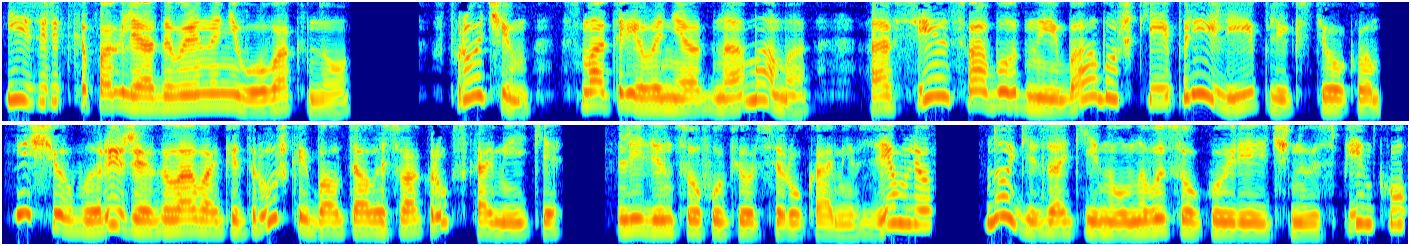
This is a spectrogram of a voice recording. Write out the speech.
изредка поглядывая на него в окно. Впрочем, смотрела не одна мама, а все свободные бабушки прилипли к стеклам. Еще бы, рыжая голова петрушкой болталась вокруг скамейки. Леденцов уперся руками в землю, ноги закинул на высокую реечную спинку,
